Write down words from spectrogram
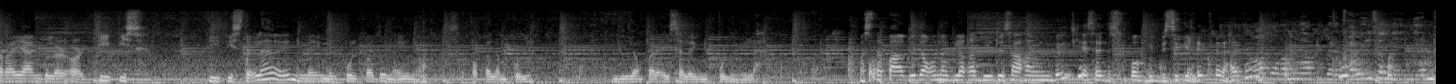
triangular or tipis. Tipis style. Ah, ayun, may, may pool pa doon, ayun oh. Sa papalang pool. Hindi lang pala isa lang yung pool nila. Mas napagod ako naglakad dito sa hanging bridge kaysa sa pagbibisikleta natin. Ako kami nga, pero kawisan din yan.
